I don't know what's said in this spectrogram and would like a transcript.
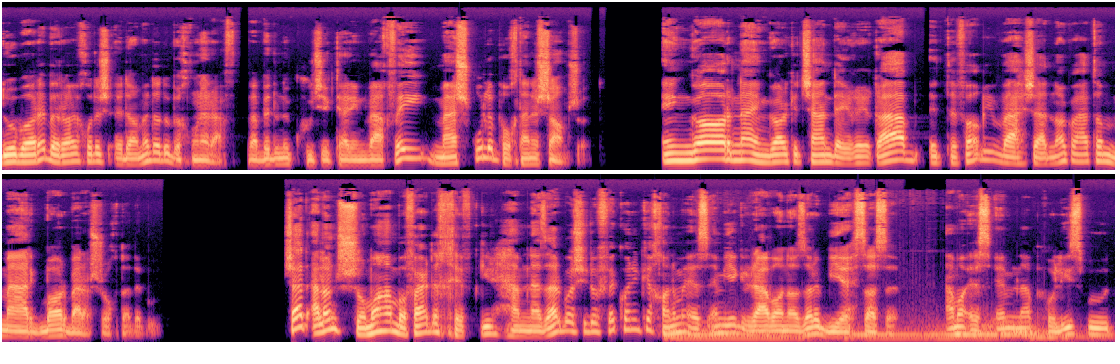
دوباره به راه خودش ادامه داد و به خونه رفت و بدون کوچکترین وقفه ای مشغول پختن شام شد. انگار نه انگار که چند دقیقه قبل اتفاقی وحشتناک و حتی مرگبار براش رخ داده بود. شاید الان شما هم با فرد خفتگیر هم نظر باشید و فکر کنید که خانم SM یک روانازار بی احساسه اما اس ام نه پلیس بود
